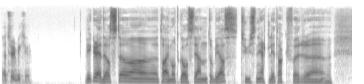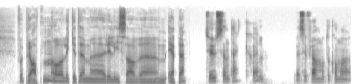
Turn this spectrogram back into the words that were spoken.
Jag tror det blir kul. Vi gleder oss til å ta imot Ghost igjen, Tobias. Tusen hjertelig takk for, eh, for praten, og lykke til med release av eh, EP. Tusen tack själv. Jag ser fram emot att komma,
